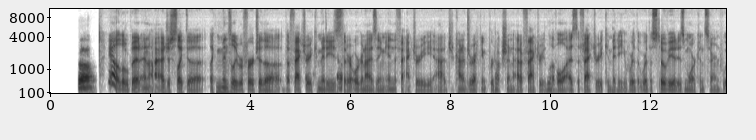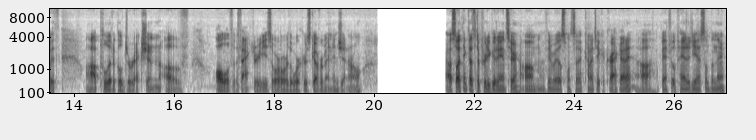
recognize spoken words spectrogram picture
So yeah, a little bit. And I, I just like to like mentally refer to the the factory committees that are organizing in the factory, uh, kind of directing production at a factory level as the factory committee, where the where the Soviet is more concerned with uh, political direction of all of the factories or, or the workers' government in general. Uh, so I think that's a pretty good answer. Um, if anybody else wants to kind of take a crack at it, uh, Banfield Panda, do you have something there?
